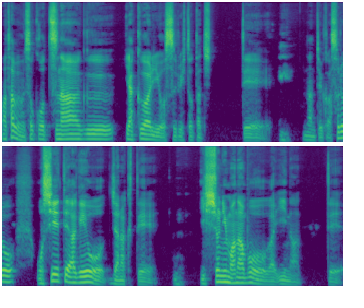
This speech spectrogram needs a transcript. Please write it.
まあ多分そこをつなぐ役割をする人たちって、なんというか、それを教えてあげようじゃなくて、一緒に学ぼうがいいなって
